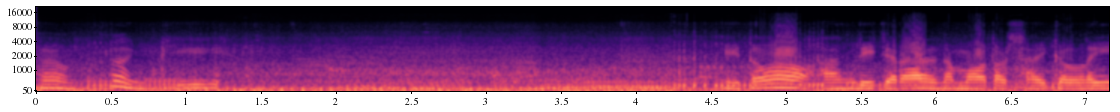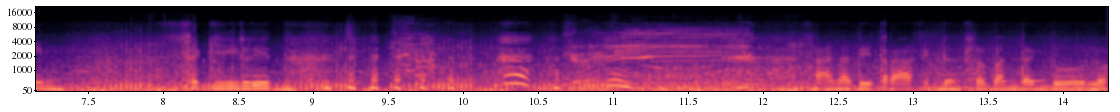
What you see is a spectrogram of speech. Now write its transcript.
Ah, lagi. Ito ang literal na motorcycle lane sa gilid. Sana di traffic dun sa bandang dulo.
